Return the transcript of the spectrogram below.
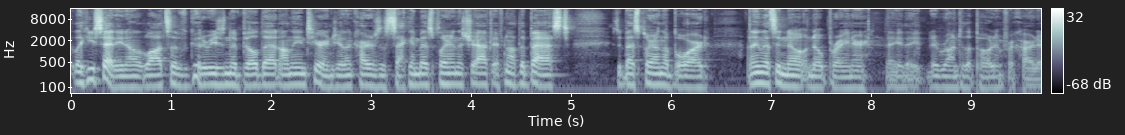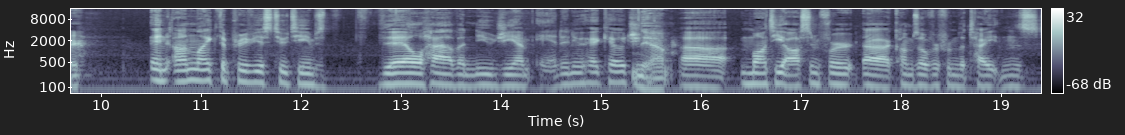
like you said, you know, lots of good reason to build that on the interior. And Jalen Carter's the second best player in the draft, if not the best. He's the best player on the board. I think that's a no no brainer. They, they they run to the podium for Carter. and unlike the previous two teams, they'll have a new GM and a new head coach. Yeah. Uh, Monti Ossenfort uh, comes over from the Titans,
